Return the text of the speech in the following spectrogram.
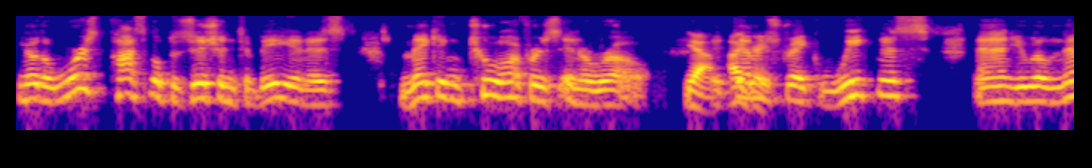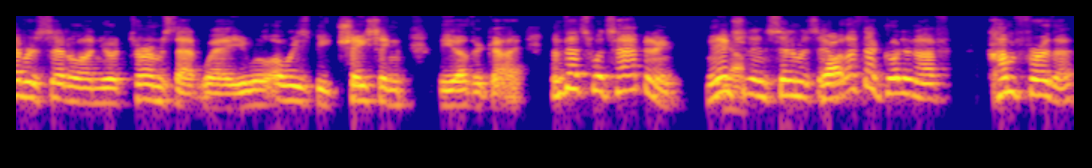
You know, the worst possible position to be in is making two offers in a row. Yeah, It I agree. demonstrate weakness and you will never settle on your terms that way. You will always be chasing the other guy. And that's what's happening. Manchin and Sinema say, well, Well- that's not good enough. Come further,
